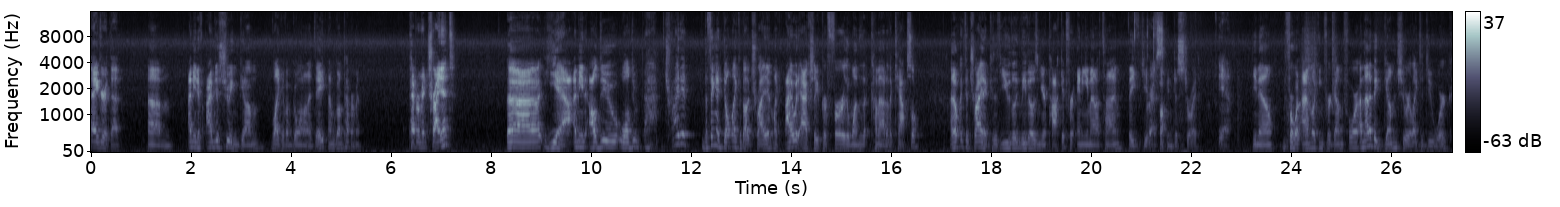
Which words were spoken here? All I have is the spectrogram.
I agree with that. Um I mean if I'm just chewing gum, like if I'm going on a date, I'm going peppermint. Peppermint Trident. Uh, yeah. I mean, I'll do. Well, I'll do. Uh, Trident. The thing I don't like about Trident, like I would actually prefer the ones that come out of the capsule. I don't like the Trident because if you leave those in your pocket for any amount of time, they get Gross. fucking destroyed. Yeah. You know, for what I'm looking for gum for, I'm not a big gum chewer like to do work.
